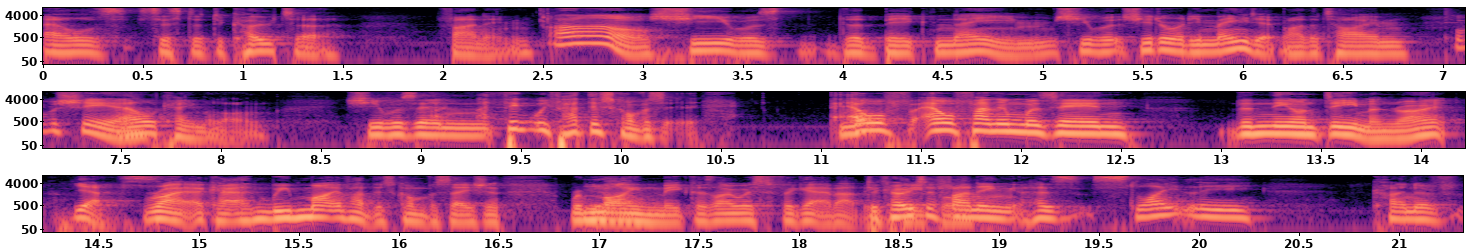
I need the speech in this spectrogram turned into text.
Elle's sister Dakota Fanning. Oh, She was the big name. She was. She'd already made it by the time what was she in? Elle came along. She was in. I think we've had this conversation. Elle, Elle Fanning was in The Neon Demon, right? yes, Right, okay. And we might have had this conversation. Remind me, because I always forget about these Dakota people. Fanning has slightly kind of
